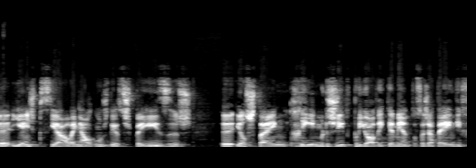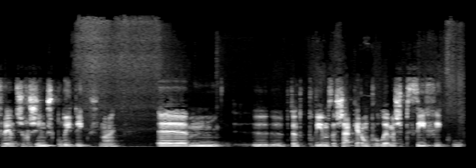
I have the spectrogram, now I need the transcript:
Uh, e em especial em alguns desses países eles têm reemergido periodicamente, ou seja, até em diferentes regimes políticos, não é? Ehm, portanto, podíamos achar que era um problema específico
